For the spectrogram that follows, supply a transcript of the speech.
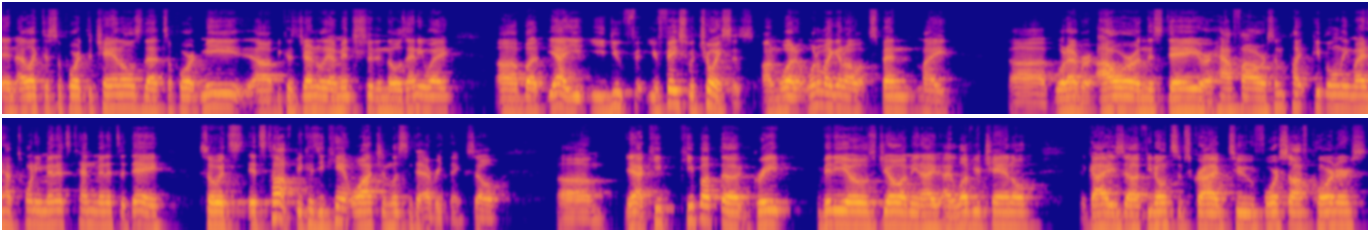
and I like to support the channels that support me uh, because generally I'm interested in those anyway. Uh, but yeah, you, you do. You're faced with choices on what what am I going to spend my uh, whatever hour on this day or half hour. Some people only might have 20 minutes, 10 minutes a day. So it's it's tough because you can't watch and listen to everything. So um, yeah, keep keep up the great videos, Joe. I mean, I, I love your channel, guys. Uh, if you don't subscribe to Four Soft Corners,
